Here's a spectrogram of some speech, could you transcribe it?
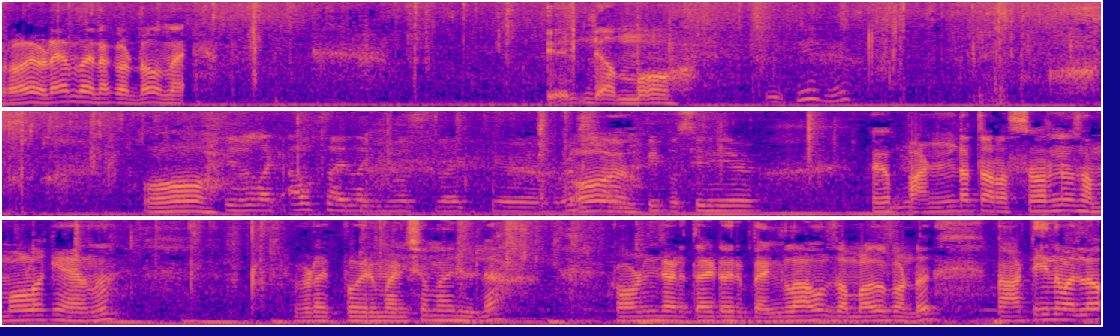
ബ്രോ എവിടെയാ എന്നെ കൊണ്ടുവന്നേ. എന്റെ അമ്മോ. ഓ. Uh. ഇതൊക്കെ പണ്ടത്തെ റെസ്റ്റോറന്റും സംഭവങ്ങളൊക്കെ ആയിരുന്നു. ഇവിടെ ഇപ്പോൾ ഒരു മനുഷ്യന്മാരും ഇല്ല റോഡിന്റെ അടുത്തായിട്ട് ഒരു ബംഗ്ലാവും സംഭവമൊക്കെ ഉണ്ട്. നാട്ടിൽ നിന്ന് വല്ലോ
